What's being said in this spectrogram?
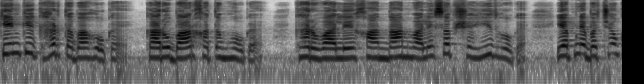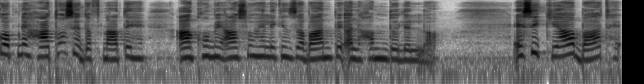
کہ ان کے گھر تباہ ہو گئے، کاروبار ختم ہو گئے، گھر والے، خاندان والے سب شہید ہو گئے۔ یہ اپنے بچوں کو اپنے ہاتھوں سے دفناتے ہیں۔ آنکھوں میں آنسو ہیں لیکن زبان پہ الحمد للہ ایسی کیا بات ہے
